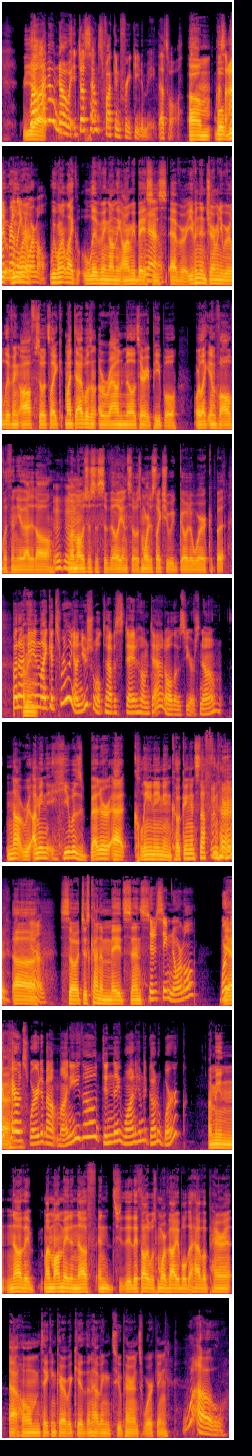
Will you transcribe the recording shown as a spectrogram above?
yeah. Well, I don't know. It just sounds fucking freaky to me. That's all. um, well, we- I'm really weren't- normal. We weren't like living on the army bases ever. Even in Germany, we were living off. So it's like my dad wasn't around military people or like involved with any of that at all. Mm-hmm. My mom was just a civilian, so it was more just like she would go to work. But But I, I mean, mean- like, it's really unusual to have a stay-at-home dad all those years. No, not really. I mean, he was better at cleaning and cooking and stuff than her. Uh, Mm-hmm. yeah. So it just kind of made sense. Did it seem normal? Weren't your parents worried about money though? Didn't they want him to go to work? I mean, no, they. My mom made enough, and she, they, they thought it was more valuable to have a parent at home taking care of a kid than having two parents working. Whoa,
